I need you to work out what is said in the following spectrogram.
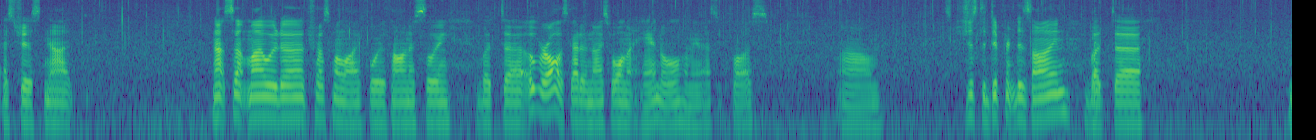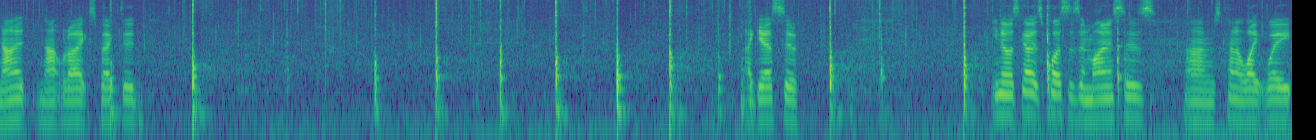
that's just not not something I would uh, trust my life with, honestly. But uh, overall, it's got a nice walnut handle. I mean, that's a plus. Um, it's just a different design, but uh, not not what I expected. I guess if you know, it's got its pluses and minuses. Um, it's kind of lightweight.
